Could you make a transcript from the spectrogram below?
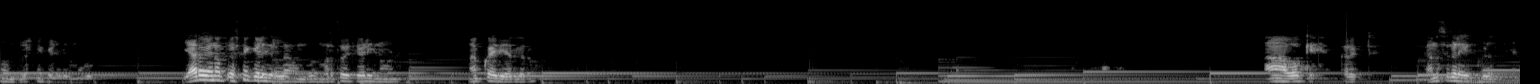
ಒಂದು ಪ್ರಶ್ನೆ ಕೇಳಿದ್ರು ಮಗು. ಯಾರೋ ಏನೋ ಪ್ರಶ್ನೆ ಕೇಳಿದ್ರಲ್ಲ ಒಂದು, ಮರ್ತೋಯ್ತು ಹೇಳಿ ನೋಡೋಣ. ನಾಪ್ಕಾ ಇದೆ ಯಾರಿಗಾರು? ಹಾ ಓಕೆ, ಕರೆಕ್ಟ್. ಕನಸುಗಳು ಹೇಗೆ ಬೀಳುತ್ತೆ.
